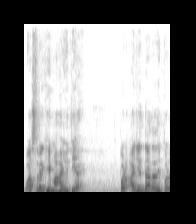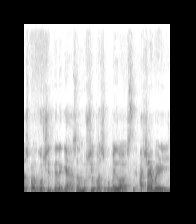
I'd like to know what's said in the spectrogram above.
वास्तविक ही महायुती आहे पण अजितदादांनी परस्पर घोषित केले की हसन मुश्रीफच उमेदवार असतील. अशावेळी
